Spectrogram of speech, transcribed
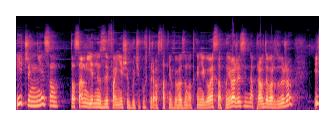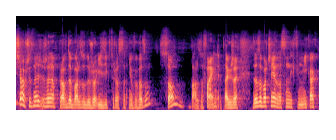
i czy nie są czasami jednym z fajniejszych bucików, które ostatnio wychodzą od Kaniego Westa, ponieważ jest ich naprawdę bardzo dużo i trzeba przyznać, że naprawdę bardzo dużo Easy, które ostatnio wychodzą, są bardzo fajne. Także do zobaczenia w następnych filmikach.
